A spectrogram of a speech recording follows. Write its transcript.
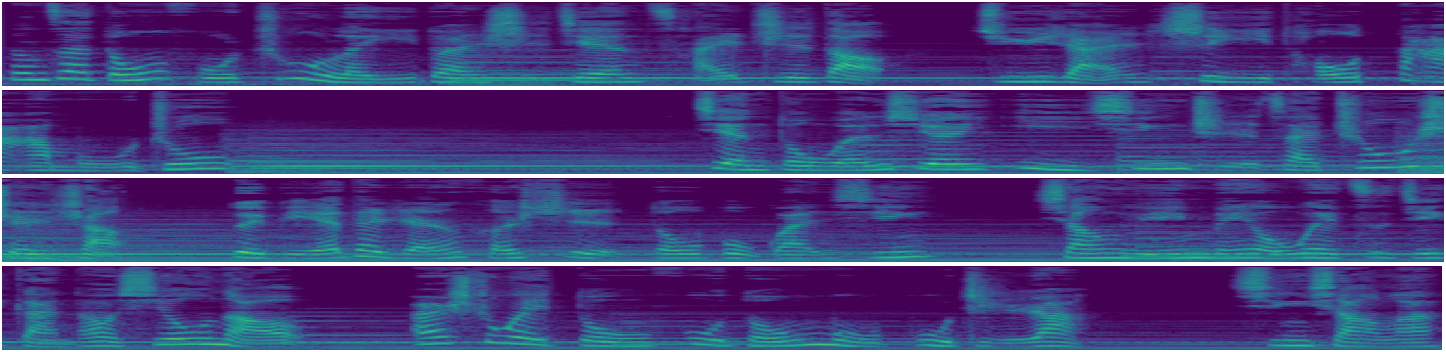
等在董府住了一段时间，才知道居然是一头大母猪。见董文轩一心只在猪身上，对别的人和事都不关心，湘云没有为自己感到羞恼，而是为董父董母不值啊，心想了。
